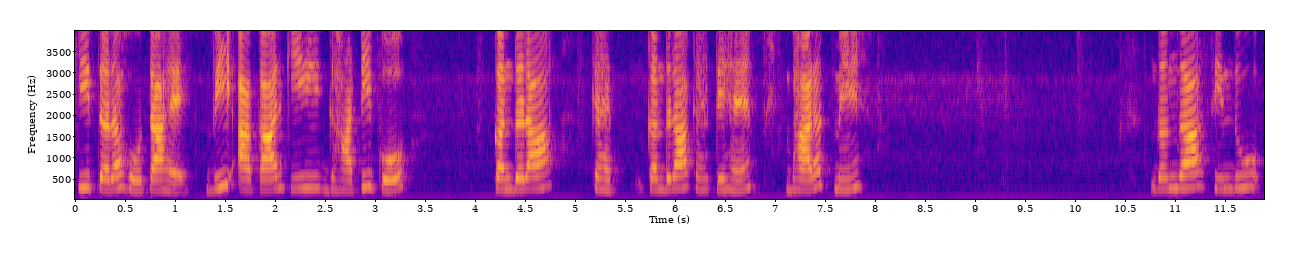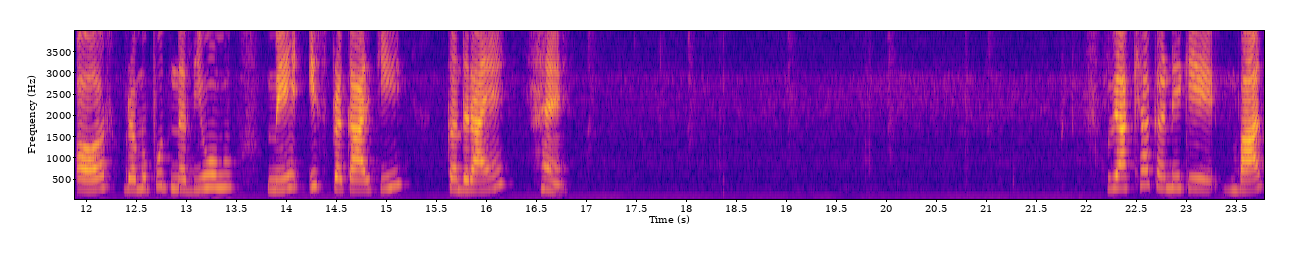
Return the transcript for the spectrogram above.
की तरह होता है। वी आकार की घाटी को कंदरा कह, कंदरा कहते हैं। भारत में गंगा, सिंधु और ब्रह्मपुत्र नदियों में इस प्रकार की कंदराएँ हैं। व्याख्या करने के बाद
